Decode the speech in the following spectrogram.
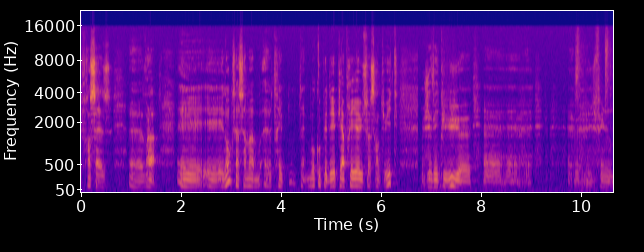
française. voilà. Et, donc ça, ça m'a euh, beaucoup aidé. Puis après, il y a eu 68. J'ai vécu, euh, euh, j'ai fait une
